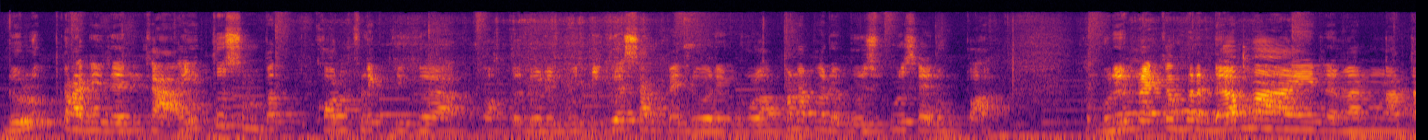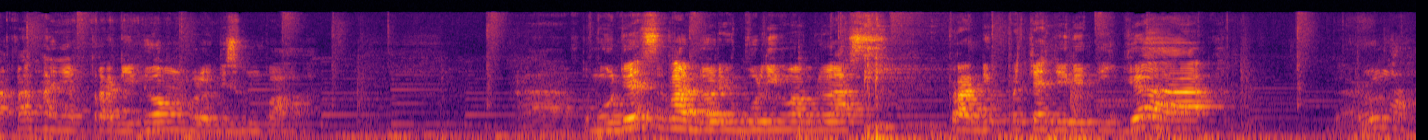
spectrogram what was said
dulu pradi dan KI itu sempat konflik juga waktu 2003 sampai 2008 atau 2010 saya lupa kemudian mereka berdamai dengan mengatakan hanya pradi doang yang boleh disumpah Nah, kemudian setelah 2015 Pradik pecah jadi tiga, barulah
